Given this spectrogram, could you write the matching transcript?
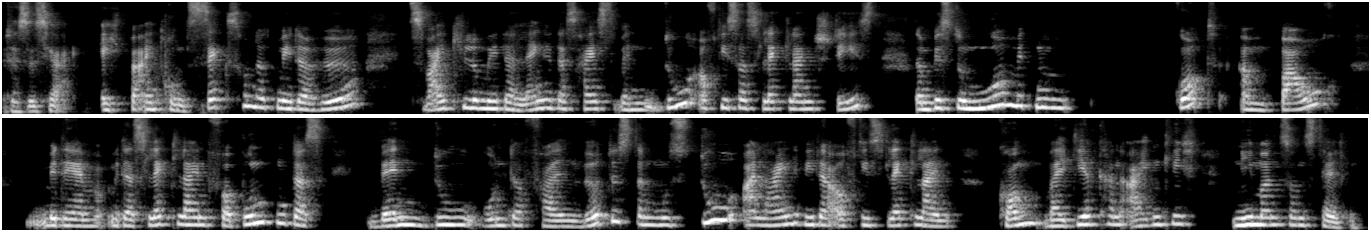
Das ist ja echt beeindruckend. 600 Meter Höhe, zwei Kilometer Länge. Das heißt, wenn du auf dieser Slackline stehst, dann bist du nur mit einem Gurt am Bauch mit der, mit der Slackline verbunden, dass wenn du runterfallen würdest, dann musst du alleine wieder auf die Slackline kommen, weil dir kann eigentlich niemand sonst helfen.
